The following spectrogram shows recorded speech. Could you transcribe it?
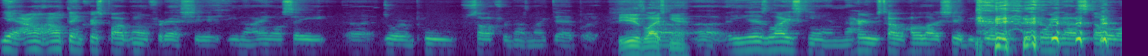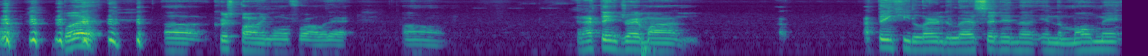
Yeah, I don't, I don't think Chris Paul going for that shit. You know, I ain't gonna say uh, Jordan Poole soft or nothing like that, but He is light skinned. uh, uh, he is light skinned. I heard he was talking a whole lot of shit before before he got stolen. But uh, Chris Paul ain't going for all of that. Um, and I think Draymond, I- I think he learned the lesson in the in the moment,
